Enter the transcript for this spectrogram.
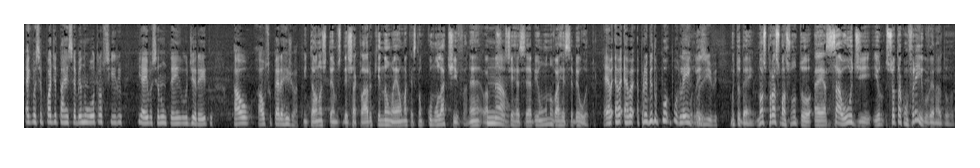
é que você pode estar tá recebendo um outro auxílio e aí você não tem o direito ao, ao Super RJ. Então nós temos que deixar claro que não é uma questão cumulativa, né? A não. se recebe um, não vai receber o outro. É, é, é, é proibido por, por lei, por inclusive. Lei. Muito bem. Nosso próximo assunto é saúde. E o senhor está com frio, governador?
